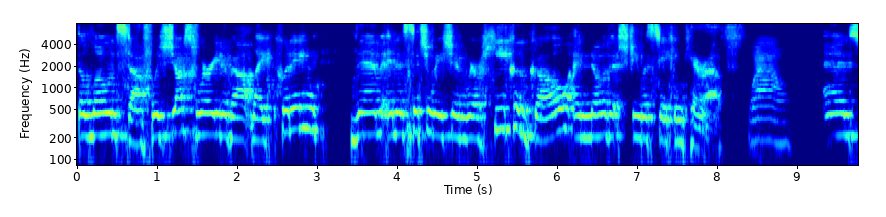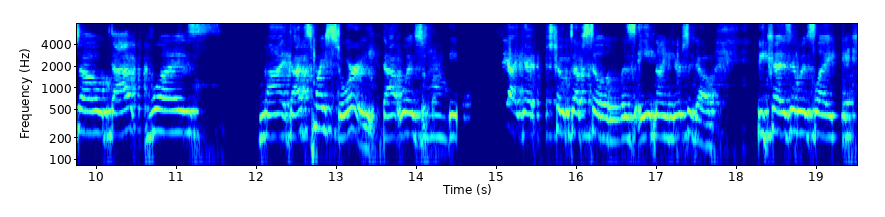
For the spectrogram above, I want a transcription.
the loan stuff, was just worried about like putting them in a situation where he could go and know that she was taken care of. Wow. And so that was my that's my story. That was you know, yeah, I get choked up still. It was eight, nine years ago. Because it was like,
